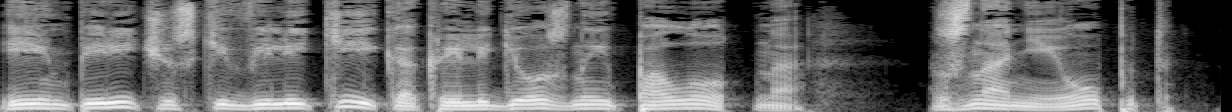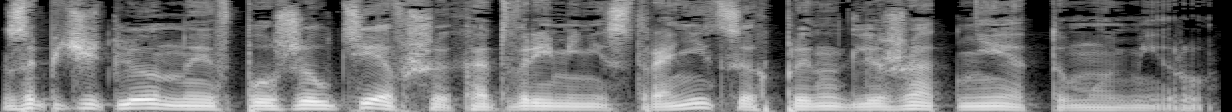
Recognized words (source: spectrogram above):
и эмпирически велики, как религиозные полотна. Знания и опыт, запечатленные в пожелтевших от времени страницах, принадлежат не этому миру.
